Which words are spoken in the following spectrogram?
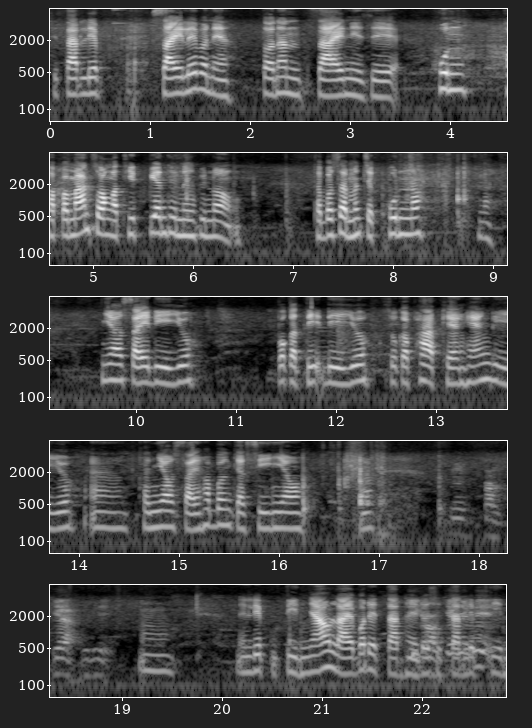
สิตัดเล็บใสเลยบันเนี่ยตอนนั้นสายนี่สิคุณถ้าประมาณสองอาทิตย์เปลี่ยนทีหนึ่งพี่น้องถ้าบริษัทมันจะคุณเนาะนะเหี่ยวใสดีอยู่ ปกติดีอยู่ สุขภาพแข็งแรงดีอยู่ อ่าขันเหี่ยวใสเขาเบิ่งจากสีเหี่ยวนะอืมของเกี้ยพี่พี่อืมในเล็บตีนยาวหลายบ่ได้ตัดให้โดยสิตัดเล็บตีน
